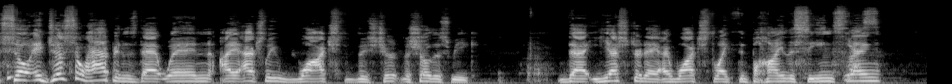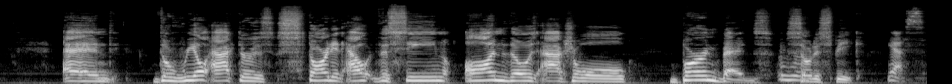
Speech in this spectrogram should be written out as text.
so it just so happens that when I actually watched the show, the show this week, that yesterday I watched like the behind the scenes thing, Yes. and the real actors started out the scene on those actual burn beds, Mm-hmm. so to speak, yes,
